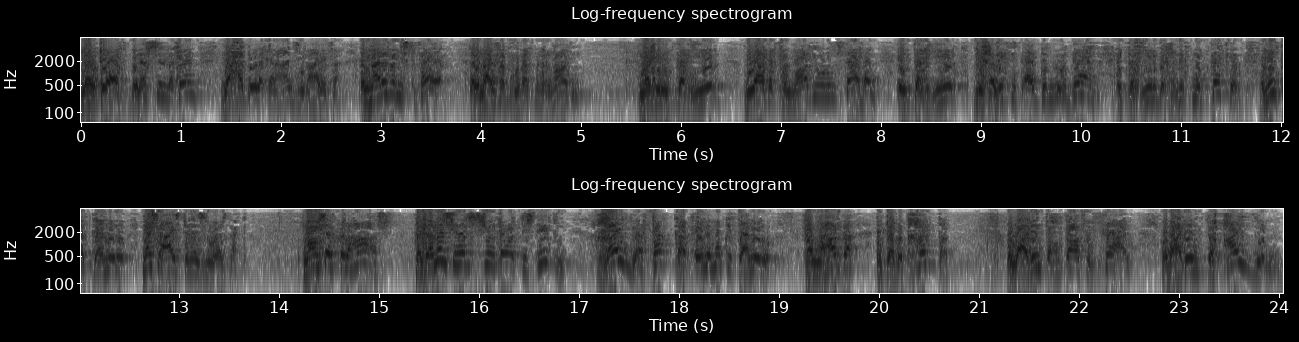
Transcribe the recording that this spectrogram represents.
لو تقف بنفس المكان يا حد يقول لك أنا عندي معرفة. المعرفة مش كفاية. المعرفة بتجيبك من الماضي. لكن التغيير بياخدك في الماضي والمستقبل. التغيير بيخليك تتقدم لقدام. التغيير بيخليك مبتكر. اللي انت بتعمله مثلا عايز تنزل وزنك. ما وصلت لهاش. ما تعملش نفس الشيء وتقعد تشتكي. غير فكر إيه اللي ممكن تعمله. فالنهاردة انت بتخطط وبعدين تحطها في الفعل وبعدين تقيم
